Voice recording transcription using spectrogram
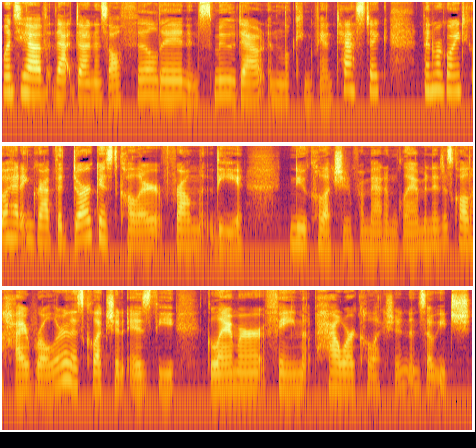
Once you have that done, it's all filled in and smoothed out and looking fantastic, then we're going to go ahead and grab the darkest color from the new collection from Madam Glam, and it is called High Roller. This collection is the Glamour Fame Power collection, and so each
